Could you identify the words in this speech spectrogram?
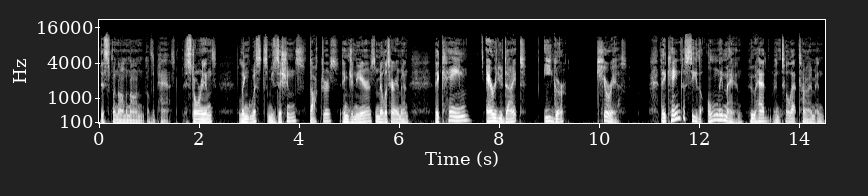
this phenomenon of the past. Historians, linguists, musicians, doctors, engineers, military men, they came erudite, eager, curious. They came to see the only man who had, until that time, and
